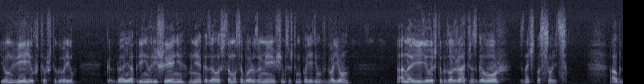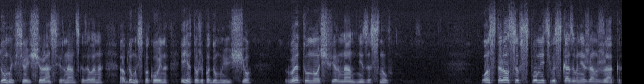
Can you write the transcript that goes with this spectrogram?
и он верил в то, что говорил. Когда я принял решение, мне казалось само собой разумеющимся, что мы поедем вдвоем. Она видела, что продолжать разговор значит поссориться. «Обдумай все еще раз, Фернан», — сказала она. «Обдумай спокойно, и я тоже подумаю еще». В эту ночь Фернан не заснул. Он старался вспомнить высказывания Жан-Жака,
